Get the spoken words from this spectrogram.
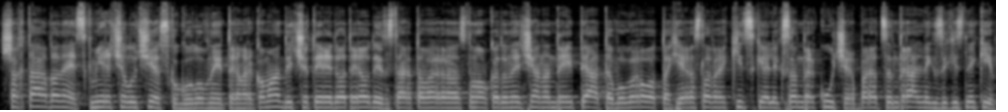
Шахтар Донецьк, Мірча Луческо, головний тренер команди 4-2-3-1. Стартова розстановка донечан Андрій П'ята в воротах. Ярослав Ракіцький, Олександр Кучер, пара центральних захисників.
